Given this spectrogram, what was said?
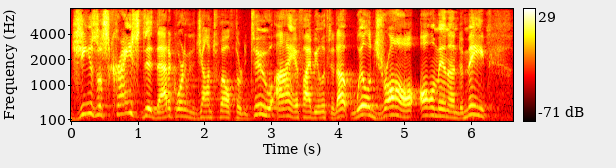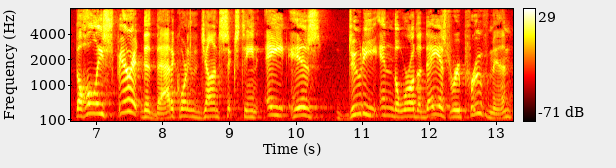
Jesus Christ did that, according to John 12 32. I, if I be lifted up, will draw all men unto me. The Holy Spirit did that, according to John 16 8. His duty in the world today is to reprove men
